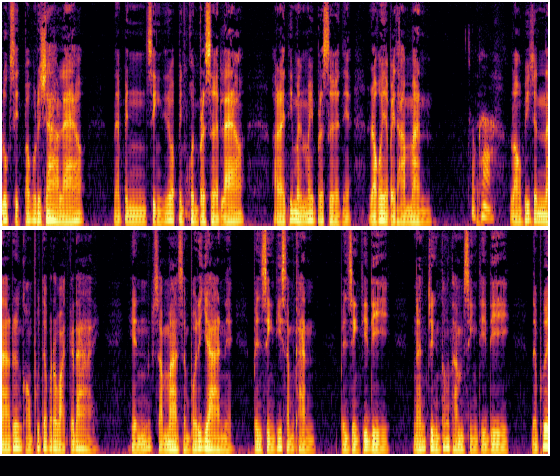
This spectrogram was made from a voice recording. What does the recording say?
ลูกศิษย์พระพุทธเจ้าแล้วนะเป็นสิ่งที่เรียกว่าเป็นคนประเสริฐแล้ว อะไรที่มันไม่ประเสริฐเนี่ย เราก็อย่าไปทำมันลองพิจารณาเรื่องของพุทธประวัติก็ได้ เห็นสัมมาสัมปวิญาณเนี่ยเป็นสิ่งที่สำคัญ เป็นสิ่งที่ดี งั้นจึงต้องทำสิ่งที่ดีเพื่อ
